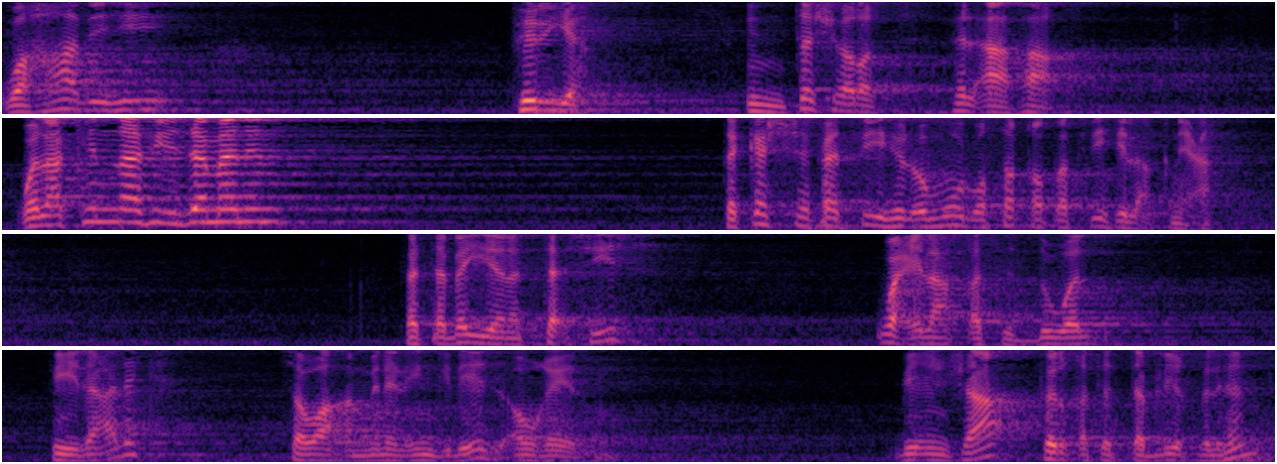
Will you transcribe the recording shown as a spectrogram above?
وهذه فرية انتشرت في الآفاق. ولكننا في زمن تكشفت فيه الأمور وسقطت فيه الأقنعة. فتبين التأسيس وعلاقة الدول في ذلك سواء من الإنجليز أو غيرهم بإنشاء فرقة التبليغ في الهند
